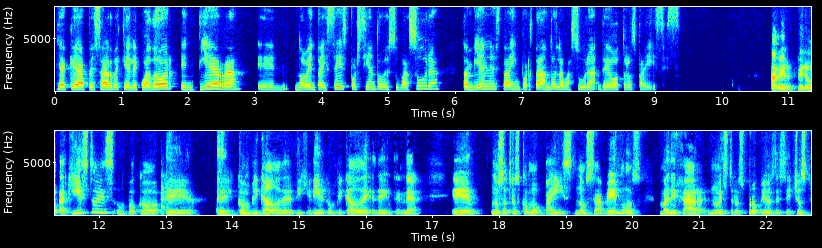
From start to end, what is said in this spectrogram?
ya que a pesar de que el Ecuador entierra el 96% de su basura, también está importando la basura de otros países. A ver, pero aquí esto es un poco eh, complicado de digerir, complicado de entender. Eh, nosotros como país no sabemos manejar nuestros propios desechos,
